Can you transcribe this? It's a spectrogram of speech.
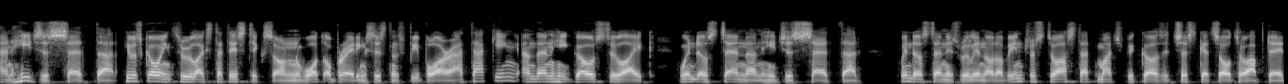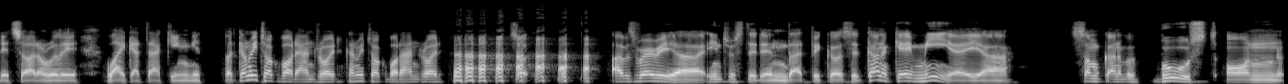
And he just said that he was going through like statistics on what operating systems people are attacking. And then he goes to like Windows 10 and he just said that Windows 10 is really not of interest to us that much because it just gets auto updated. So I don't really like attacking it. But can we talk about Android? Can we talk about Android? so I was very uh, interested in that because it kind of gave me a uh, some kind of a boost on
